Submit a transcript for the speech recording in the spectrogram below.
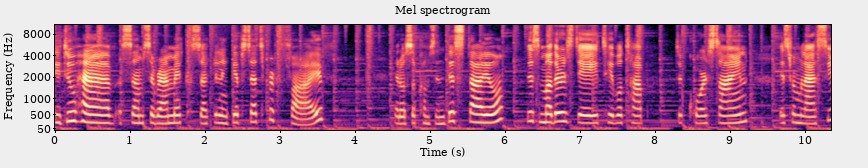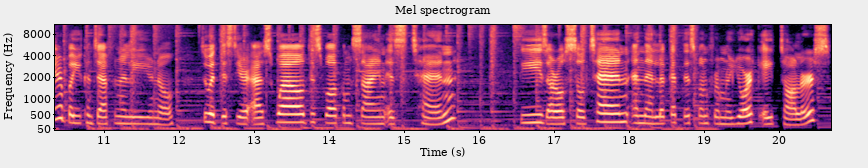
They do have some ceramic succulent gift sets for five. It also comes in this style. This Mother's Day tabletop decor sign is from last year, but you can definitely, you know, do it this year as well. This welcome sign is 10. These are also 10. And then look at this one from New York, $8.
